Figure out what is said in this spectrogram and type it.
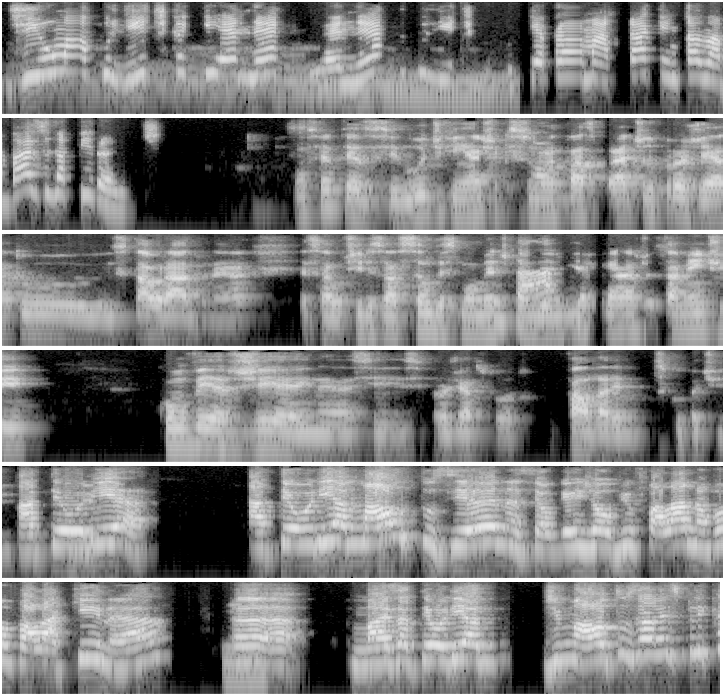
de uma política que é neco, é necropolítica, porque é para matar quem está na base da pirâmide. Com certeza, se ilude quem acha que isso não faz parte do projeto instaurado, né? Essa utilização desse momento Exato. de pandemia para justamente converger aí, né, esse, esse projeto todo. Fala, Darena, desculpa te. A teoria, a teoria malthusiana, se alguém já ouviu falar, não vou falar aqui, né? Uhum. Uh, mas a teoria de Malthus ela explica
